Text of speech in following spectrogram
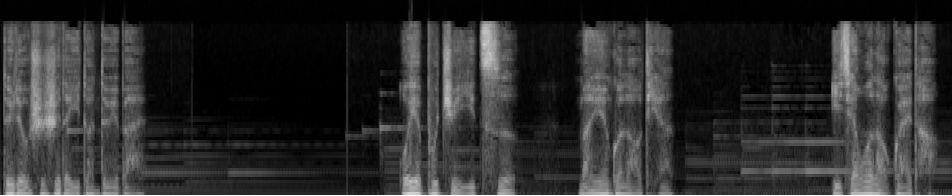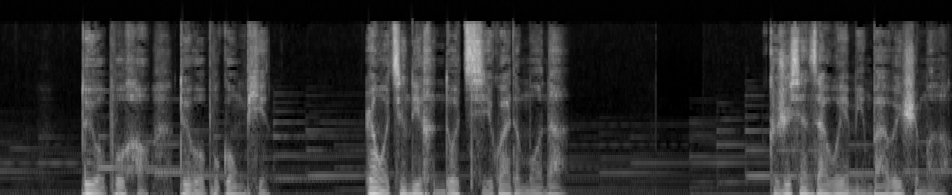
对刘诗诗的一段对白，我也不止一次埋怨过老天。以前我老怪他，对我不好，对我不公平，让我经历很多奇怪的磨难。可是现在我也明白为什么了，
